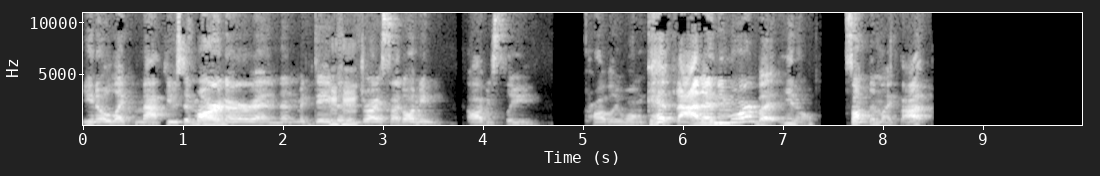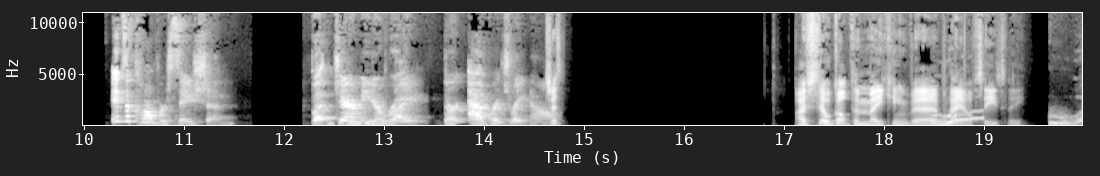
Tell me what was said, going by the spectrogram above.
You know, like Matthews and Marner and and McDavid Mhm. and Draisaitl. I mean, obviously, probably won't get that anymore, but you know, something like that. It's a conversation. But Jeremy, you're right. They're average right now. Just- I've still got them making the Ooh. playoffs easily. Ooh,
